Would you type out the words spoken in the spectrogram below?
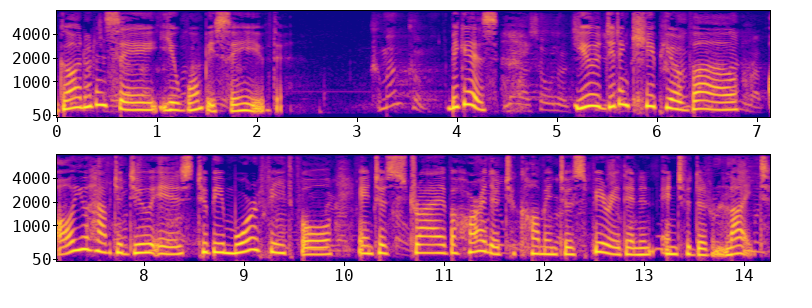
God wouldn't say you won't be saved. Because you didn't keep your vow, all you have to do is to be more faithful and to strive harder to come into spirit and into the light.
